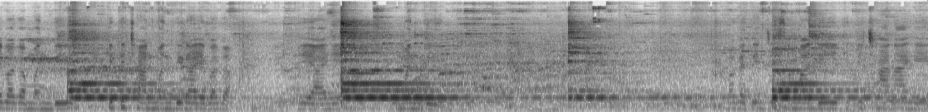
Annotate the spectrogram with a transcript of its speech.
हे बघा मंदिर किती छान मंदिर आहे बघा. हे आहे मंदिर. बघा त्यांची समाधी किती छान आहे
